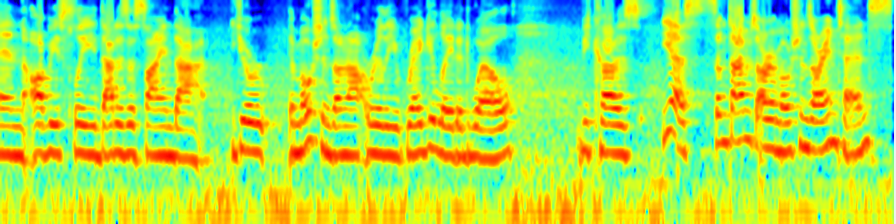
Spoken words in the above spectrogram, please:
and obviously that is a sign that your emotions are not really regulated well because yes sometimes our emotions are intense.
